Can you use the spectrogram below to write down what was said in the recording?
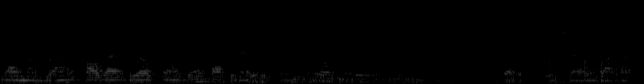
small number. I'm going to call that 0.0 calculator. 0.037. 0.037. 0.037.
